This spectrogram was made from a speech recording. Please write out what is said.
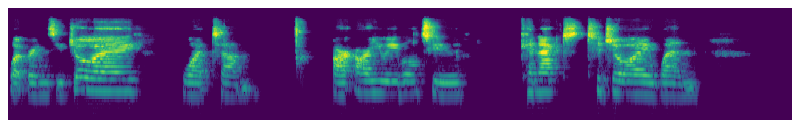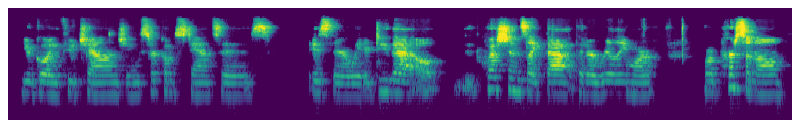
what brings you joy, what um, are are you able to connect to joy when you're going through challenging circumstances is there a way to do that All, questions like that that are really more more personal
